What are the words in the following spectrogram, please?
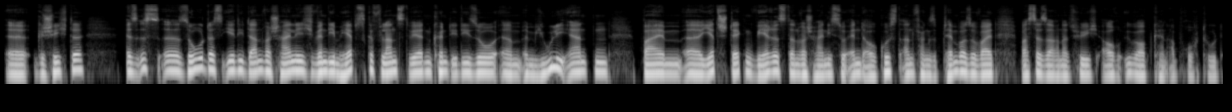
äh, Geschichte. Es ist äh, so, dass ihr die dann wahrscheinlich, wenn die im Herbst gepflanzt werden, könnt ihr die so ähm, im Juli ernten beim äh, Jetzt stecken wäre es dann wahrscheinlich so Ende August, Anfang September soweit, was der Sache natürlich auch überhaupt keinen Abbruch tut.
